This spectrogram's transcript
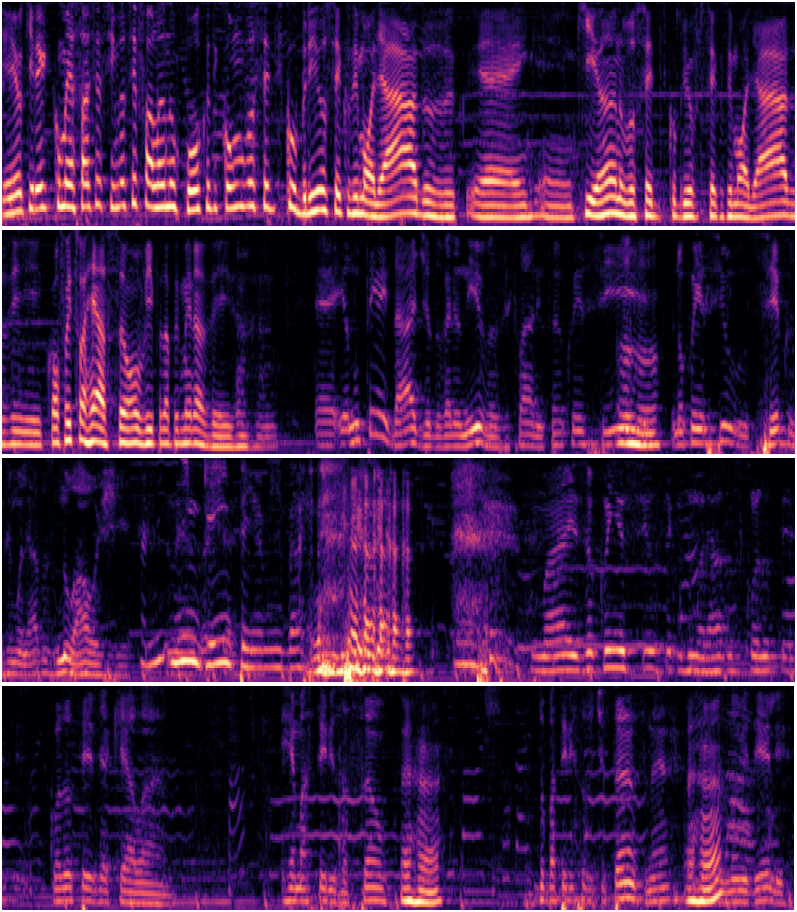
E eu queria que começasse assim, você falando um pouco de como você descobriu os Secos e Molhados, é, em, em que ano você descobriu os Secos e Molhados e qual foi sua reação ao ouvir pela primeira vez, né? Uhum. É, eu não tenho a idade do velho Nivas, é claro, então eu conheci. Uhum. Eu não conheci os secos e molhados no auge. Ni- Ninguém tem a minha idade. Mas eu conheci os secos e molhados quando teve, quando teve aquela remasterização Aham, do baterista do Titãs, né? Aham. O nome dele,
